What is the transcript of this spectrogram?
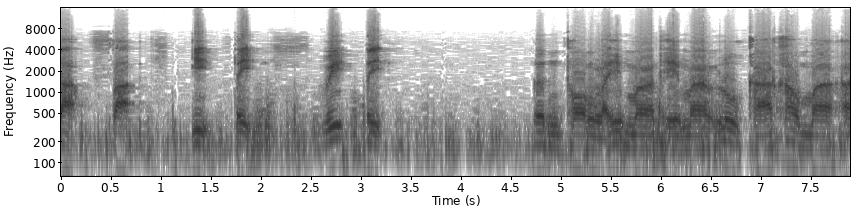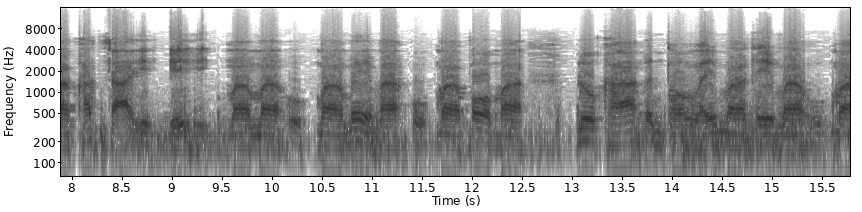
กะสะอิติ วิติ เงินทองไหลมาเทมาลูกค้าเข้ามาอาคัสสาอิเออิมามาอุมาแม่มาอุมาพ่อมา ลูกค้าเงินทองไหลมาเทมาอุมา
